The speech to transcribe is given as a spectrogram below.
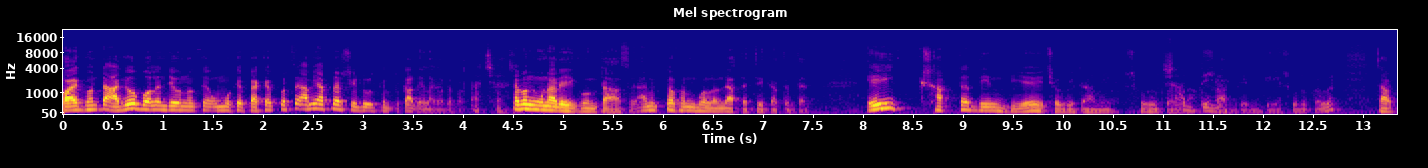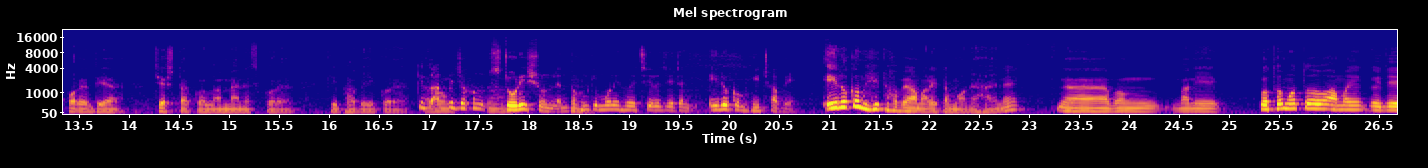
কয়েক ঘণ্টা আগেও বলেন যে উনুকে উমুকে প্যাক আপ করছে আমি আপনার শিডিউল কিন্তু কাজে লাগাতে পারব। আচ্ছা এবং ওনার এই গুণটা আছে। আমি তখন বললাম যে আচ্ছা ঠিক আছে দেন। এই সাতটা দিন দিয়ে এই ছবিটা আমি শুরু করলাম। সাত দিন দিয়ে শুরু করলাম। তারপরে দেওয়া চেষ্টা করলাম ম্যানেজ করে কীভাবে করে। কিন্তু আপনি যখন স্টোরি শুনলেন তখন কি মনে হয়েছিল যে এটা এইরকম হিট হবে? এইরকম হিট হবে আমার এটা মনে হয় না। এবং মানে প্রথমত আমি ওই যে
